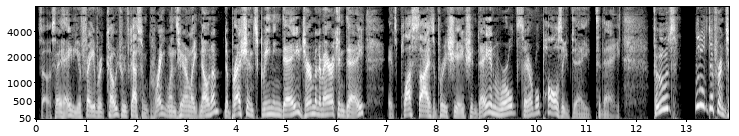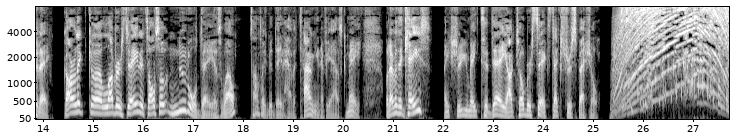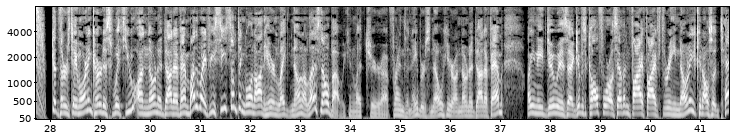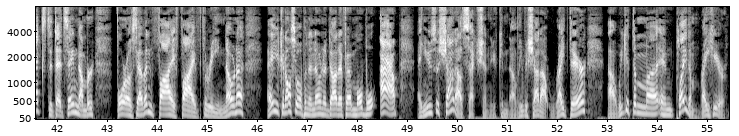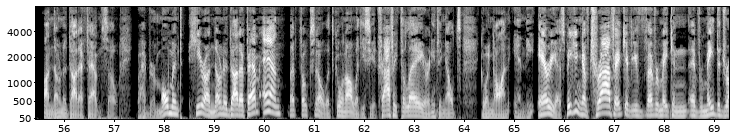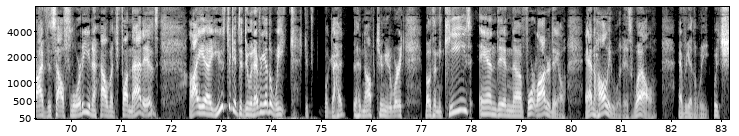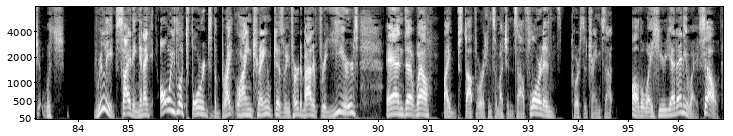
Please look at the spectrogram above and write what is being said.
So say hey to your favorite coach. We've got some great ones here in Lake Nona. Depression Screening Day, German American Day. It's Plus Size Appreciation Day and World Cerebral Palsy Day today. Foods, a little different today. Garlic uh, Lovers Day, and it's also Noodle Day as well. Sounds like a good day to have Italian, if you ask me. Whatever the case, make sure you make today, October 6th, extra special. Good Thursday morning. Curtis with you on Nona.fm. By the way, if you see something going on here in Lake Nona, let us know about it. We can let your uh, friends and neighbors know here on Nona.fm. All you need to do is uh, give us a call, 407 553 Nona. You can also text at that same number, 407 553 Nona. And you can also open the Nona.fm mobile app and use the shout out section. You can uh, leave a shout out right there. Uh, we get them uh, and play them right here on Nona.fm. So you'll have your moment here on Nona.fm and let folks know what's going on whether you see a traffic delay or anything else going on in the area. Speaking of traffic, if you've ever making ever made the drive to South Florida, you know how much fun that is. I uh, used to get to do it every other week. Get well, I had, had an opportunity to work both in the Keys and in uh, Fort Lauderdale and Hollywood as well every other week, which which really exciting. And I always looked forward to the Brightline train because we've heard about it for years. And, uh, well, I stopped working so much in South Florida. And of course, the train's not all the way here yet anyway. So,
